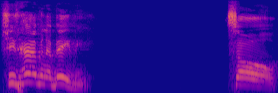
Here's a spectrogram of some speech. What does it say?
She's having a baby. So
